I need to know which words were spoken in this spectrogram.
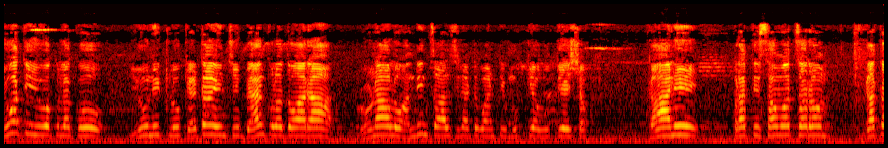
యువతి యువకులకు యూనిట్లు కేటాయించి బ్యాంకుల ద్వారా రుణాలు అందించాల్సినటువంటి ముఖ్య ఉద్దేశం. కానీ ప్రతి సంవత్సరం గత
